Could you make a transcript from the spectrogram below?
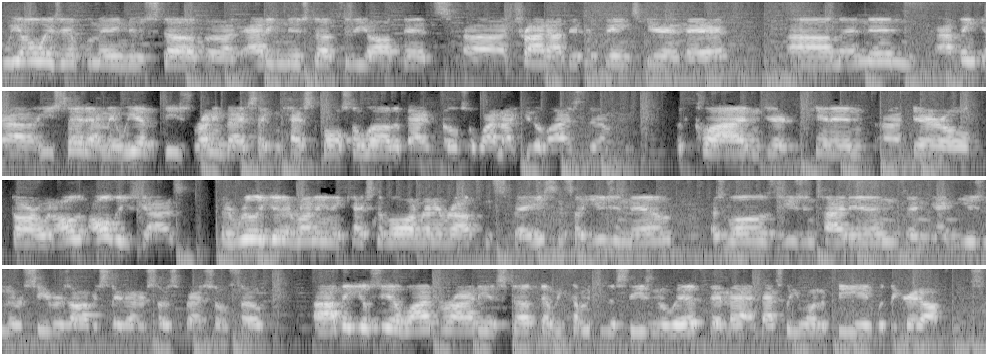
We always are implementing new stuff, uh, adding new stuff to the offense, uh, trying out different things here and there. Um, and then I think uh, you said. I mean, we have these running backs that can catch the ball so well the backfield, so why not utilize them? With Clyde and Jerick McKinnon, uh, Darrel, Darwin, all, all these guys, they're really good at running and catching the ball and running routes in space. And so using them as well as using tight ends and, and using the receivers, obviously, that are so special. So Uh, I think you'll see a wide variety of stuff that we come into the season with, and that, that's what you want to be with a great offense.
